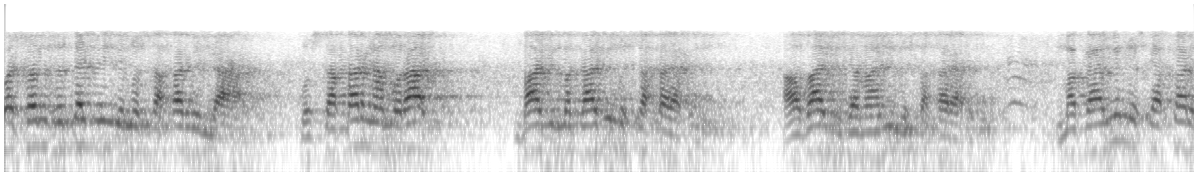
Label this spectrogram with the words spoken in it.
وسم ذکری د مستقر الله مستقر نه مراد بعض مکانی مستقر اخلي او بعض زمانی مستقر اخلي مکانی مستقر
